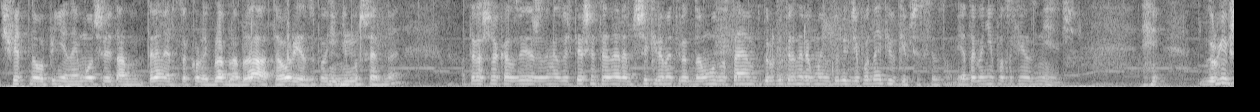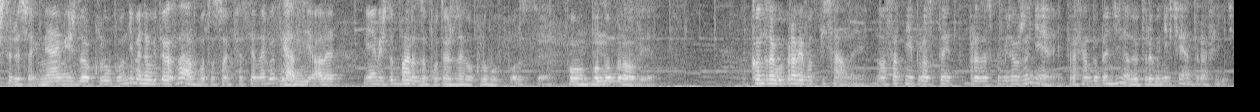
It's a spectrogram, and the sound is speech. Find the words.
świetną opinię, najmłodszy tam trener, cokolwiek, bla, bla, bla, teorie zupełnie Mhm. niepotrzebne. A teraz się okazuje, że zamiast być pierwszym trenerem 3 km od domu, zostałem drugim trenerem w moim klubie, gdzie podaję piłki przez sezon. Ja tego nie potrafiłem znieść. Drugi psztyryczek, miałem iść do klubu, nie będę mówił teraz nazw, bo to są kwestie negocjacji, Mhm. ale miałem iść do bardzo potężnego klubu w Polsce, po, po Mhm. Dąbrowie. Kontrakt był prawie podpisany. Na ostatniej prostej prezes powiedział, że nie. I trafiam do Będzina, do którego nie chciałem trafić.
